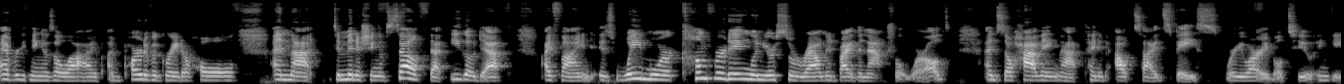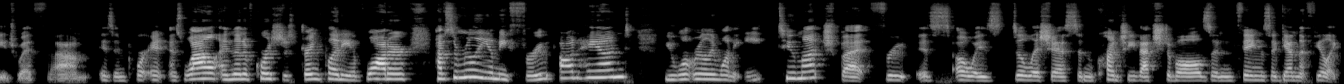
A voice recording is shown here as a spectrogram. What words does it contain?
everything is alive. I'm part of a greater whole. And that diminishing of self that ego death i find is way more comforting when you're surrounded by the natural world. And so having that kind of outside space where you are able to engage with um, is important as well. And then of course just drink plenty of water. Have some really yummy fruit on hand. You won't really want to eat too much but fruit is always delicious and crunchy vegetables and things again that feel like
